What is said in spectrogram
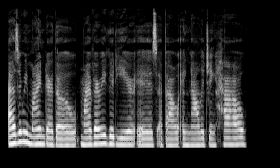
As a reminder, though, my very good year is about acknowledging how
